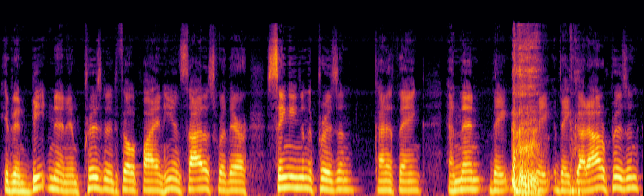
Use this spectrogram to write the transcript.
he'd been beaten and imprisoned in Philippi, and he and Silas were there singing in the prison, kind of thing. And then they, they, they got out of prison,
